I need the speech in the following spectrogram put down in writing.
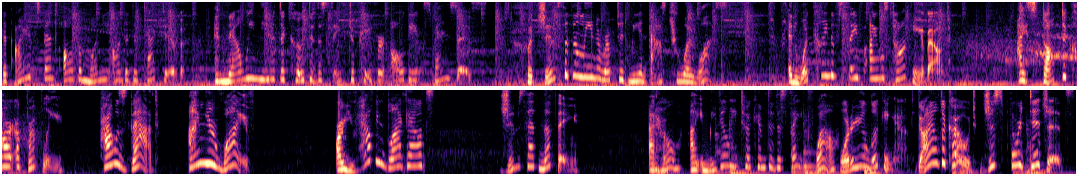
that I had spent all the money on the detective, and now we needed the code to the safe to pay for all the expenses. But Jim suddenly interrupted me and asked who I was, and what kind of safe I was talking about. I stopped the car abruptly. How is that? I'm your wife. Are you having blackouts? Jim said nothing. At home, I immediately took him to the safe. Well, what are you looking at? Dial the code, just four digits.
